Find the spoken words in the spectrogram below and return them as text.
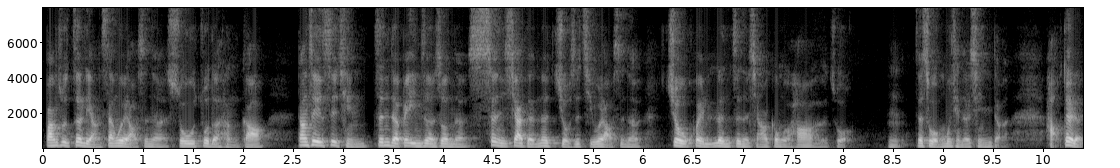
帮助这两三位老师呢，收入做得很高。当这件事情真的被印证的时候呢，剩下的那九十几位老师呢，就会认真的想要跟我好好合作。嗯，这是我目前的心得。好，对了，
